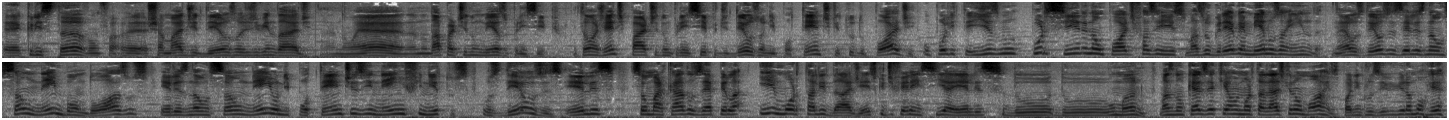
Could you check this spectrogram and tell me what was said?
é, cristã, vamos é, chamar de Deus ou de divindade. Tá? Não é, não dá a partir de um mesmo princípio. Então a gente parte de um princípio de Deus onipotente que tudo pode. O politeísmo por si ele não pode fazer isso, mas o grego é menos ainda. Né? Os deuses eles não são nem bondosos, eles não são nem onipotentes e nem infinitos. Os deuses eles são marcados é pela imortalidade. É isso que diferencia eles do, do humano. Mas não quer dizer que é uma imortalidade que não morre. Eles podem inclusive vir a morrer.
